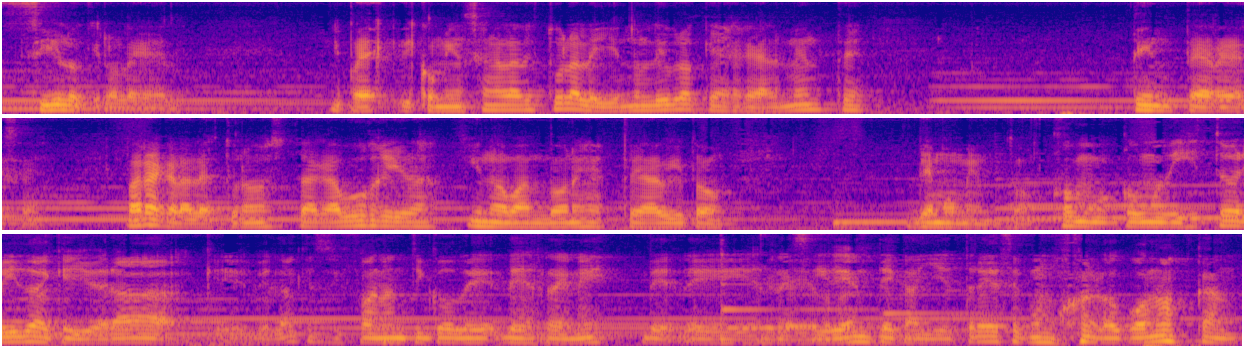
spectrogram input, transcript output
sí lo quiero leer. Y, pues, y comienzan a la lectura leyendo un libro que realmente te interese, para que la lectura no se te haga aburrida y no abandones este hábito de momento. Como, como dijiste ahorita que yo era, que, ¿verdad? Que soy fanático de, de René, de, de Residente, Calle 13, como lo conozcan.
